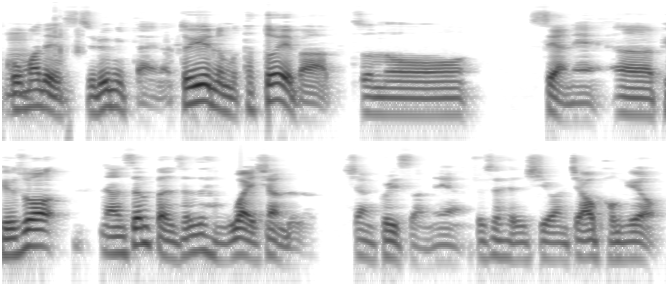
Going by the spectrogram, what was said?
こまでするみたいな。というのも、例えば、その、是呀ね、呃，比如说男生本身是很外向的人，像 Chris 那样，就是很喜欢交朋友，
